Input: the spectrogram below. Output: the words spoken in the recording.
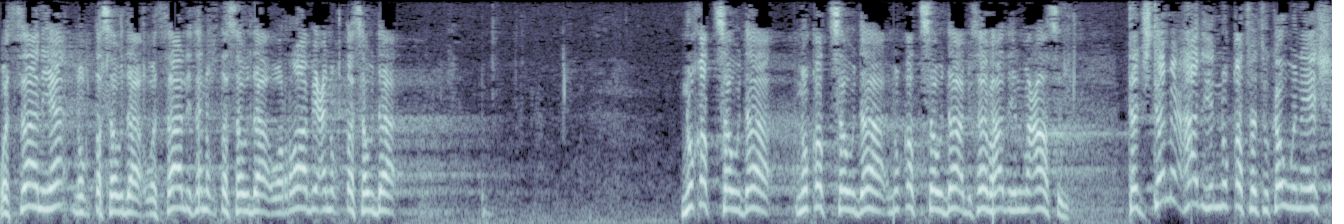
والثانية نقطة سوداء والثالثة نقطة سوداء والرابعة نقطة سوداء. نقط سوداء نقط سوداء نقط سوداء بسبب هذه المعاصي. تجتمع هذه النقط فتكون إيش؟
